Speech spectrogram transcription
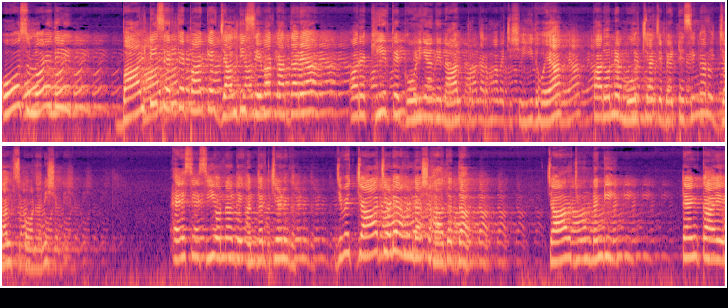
ਉਸ ਲੋਹੇ ਦੀ ਬਾਲਟੀ ਸਿਰ ਤੇ ਪਾ ਕੇ ਜਲ ਦੀ ਸੇਵਾ ਕਰਦਾ ਰਿਹਾ ਔਰ ਅਖੀਰ ਤੇ ਗੋਲੀਆਂ ਦੇ ਨਾਲ ਪ੍ਰਕਰਮਾਂ ਵਿੱਚ ਸ਼ਹੀਦ ਹੋਇਆ ਪਰ ਉਹਨੇ ਮੋਰਚਿਆਂ 'ਚ ਬੈਠੇ ਸਿੰਘਾਂ ਨੂੰ ਜਲ ਸਕਾਉਣਾ ਨਹੀਂ ਛੱਡਿਆ। ਐਸੀ ਸੀ ਉਹਨਾਂ ਦੇ ਅੰਦਰ ਚਿਣਗ। ਜਿਵੇਂ ਚਾਹ ਚੜਿਆ ਹੁੰਦਾ ਸ਼ਹਾਦਤ ਦਾ। 4 ਜੂਨ ਲੰਗੀ ਟੈਂਕ ਆਏ।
